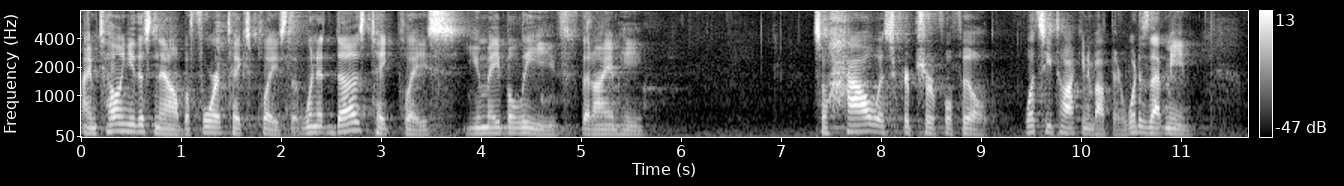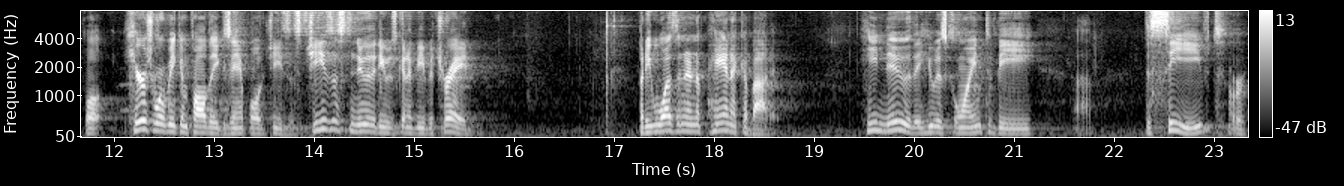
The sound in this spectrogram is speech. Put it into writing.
I am telling you this now before it takes place, that when it does take place, you may believe that I am he. So, how is Scripture fulfilled? What's he talking about there? What does that mean? Well, here's where we can follow the example of Jesus. Jesus knew that he was going to be betrayed, but he wasn't in a panic about it. He knew that he was going to be uh, deceived or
